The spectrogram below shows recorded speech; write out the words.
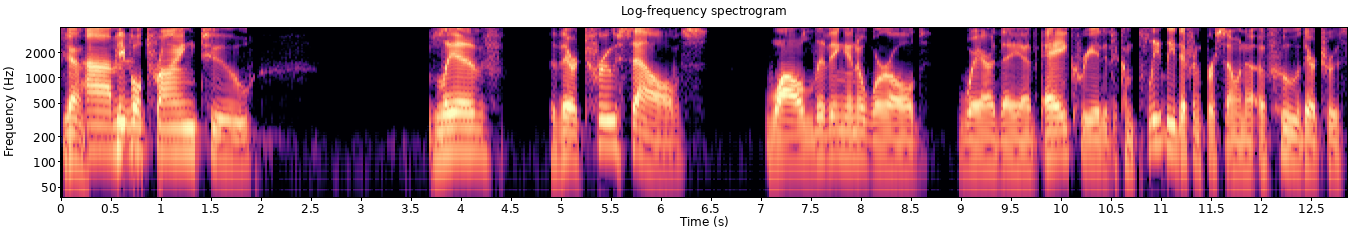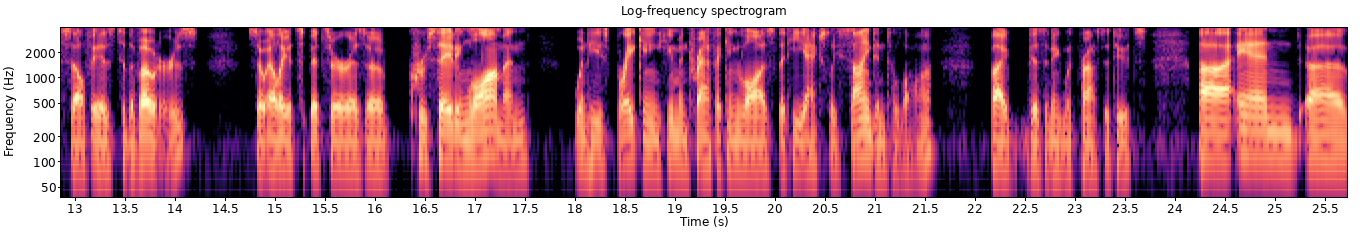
Yeah. Um, People trying to live their true selves while living in a world where they have A, created a completely different persona of who their truth self is to the voters. So Eliot Spitzer as a crusading lawman when he's breaking human trafficking laws that he actually signed into law by visiting with prostitutes. Uh, and uh,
